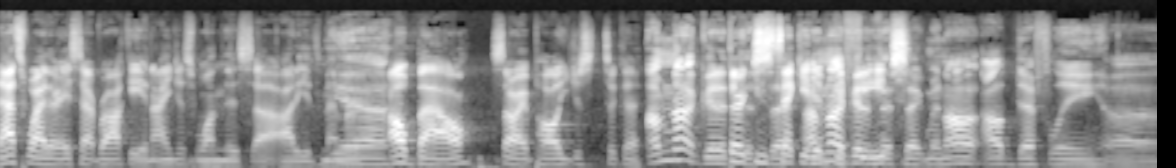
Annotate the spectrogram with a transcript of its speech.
That's why they're ASAP Rocky, and I just won this uh, audience member. Yeah. I'll bow. Sorry, Paul. You just took a. I'm not good at Third this. seg- I'm not good at this segment. I'll, I'll definitely uh,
